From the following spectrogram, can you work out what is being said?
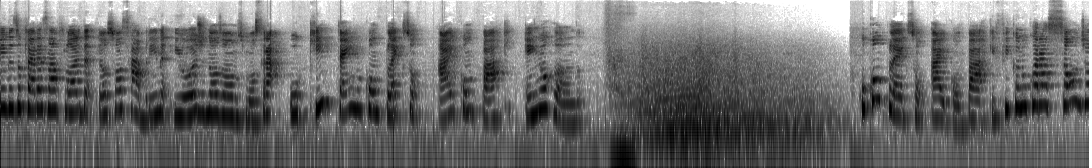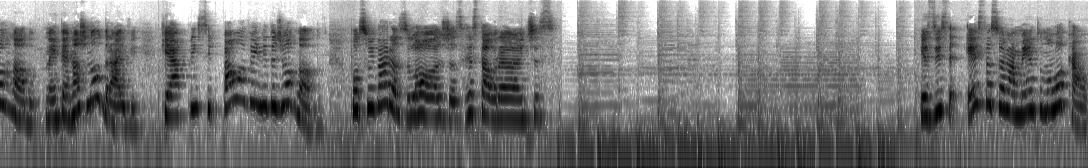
amigos do Férias na Flórida, eu sou a Sabrina e hoje nós vamos mostrar o que tem no complexo Icon Park em Orlando. O complexo Icon Park fica no coração de Orlando, na International Drive, que é a principal avenida de Orlando. Possui várias lojas, restaurantes. Existe estacionamento no local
